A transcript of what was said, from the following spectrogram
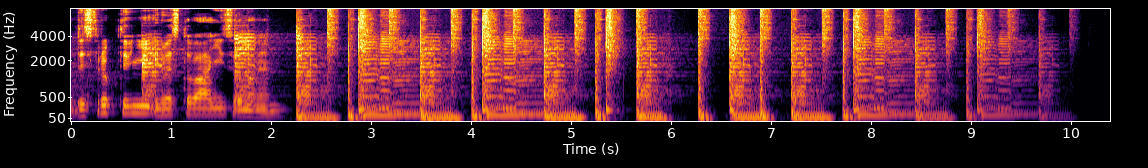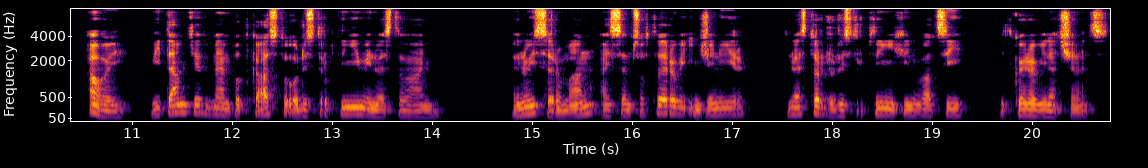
Disruptivní investování s Romanem. Ahoj, vítám tě v mém podcastu o disruptivním investování. Jmenuji se Roman a jsem softwarový inženýr, investor do disruptivních inovací, bitcoinový nadšenec.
